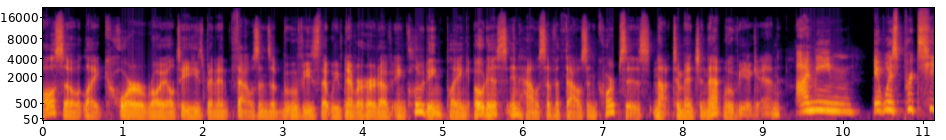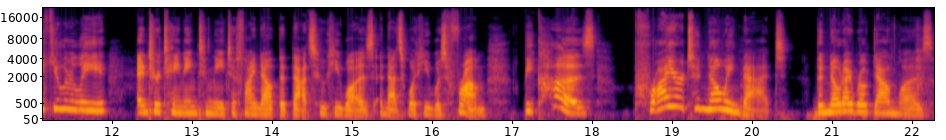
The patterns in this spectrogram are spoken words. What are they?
also like horror royalty. He's been in thousands of movies that we've never heard of, including playing Otis in House of a Thousand Corpses, not to mention that movie again. I mean, it was particularly entertaining to me to find out that that's who he was and that's what he was from because prior to knowing that, the note I wrote down was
